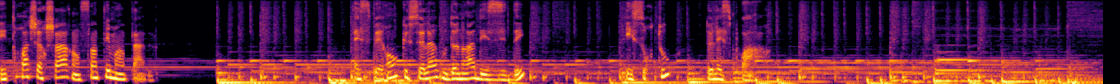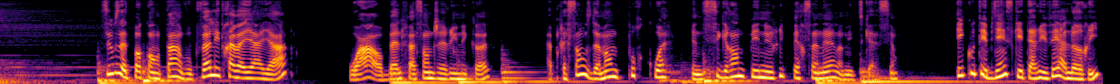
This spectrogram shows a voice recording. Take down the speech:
et trois chercheurs en santé mentale. Espérons que cela vous donnera des idées et surtout de l'espoir. Si vous n'êtes pas content, vous pouvez aller travailler ailleurs. Wow, belle façon de gérer une école. Après ça, on se demande pourquoi il y a une si grande pénurie de personnel en éducation. Écoutez bien ce qui est arrivé à Laurie,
